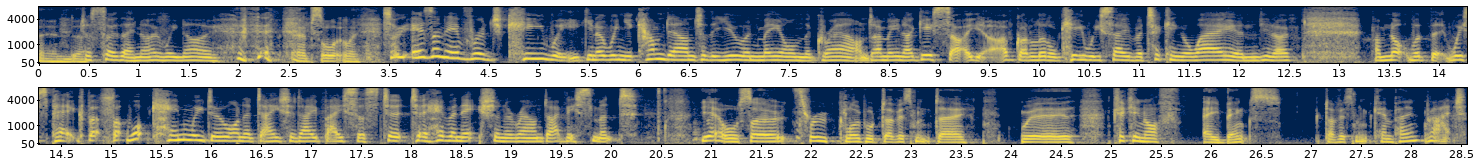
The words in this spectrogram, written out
And, uh, Just so they know, we know. absolutely. So, as an average Kiwi, you know, when you come down to the you and me on the ground, I mean, I guess uh, you know, I've got a little Kiwi saver ticking away, and you know, I'm not with the Westpac, but but what can we do on a day to day basis to to have an action around divestment? Yeah, also through Global Divestment Day, we're kicking off a bank's divestment campaign. Right.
